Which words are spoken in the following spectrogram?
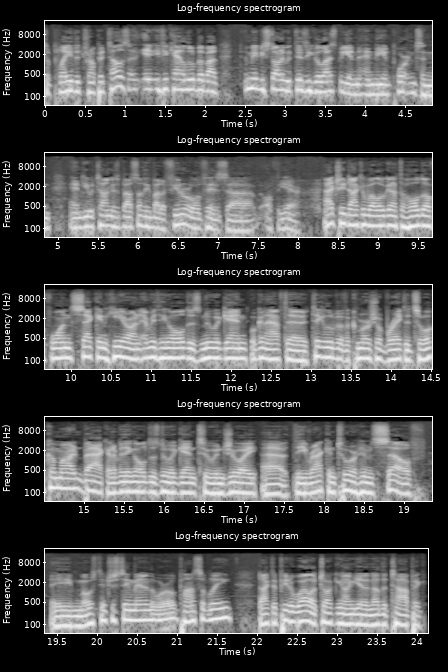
to play the trumpet tell us if you can a little bit about maybe starting with Dizzy Gillespie and, and the importance and and you were telling us about something about a funeral of his uh, off the air Actually, Dr. Weller, we're going to have to hold off one second here on Everything Old is New Again. We're going to have to take a little bit of a commercial break. So we'll come right back on Everything Old is New Again to enjoy uh, the raconteur himself, a most interesting man in the world, possibly. Dr. Peter Weller talking on yet another topic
